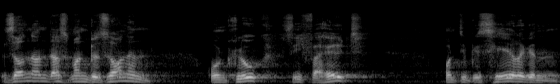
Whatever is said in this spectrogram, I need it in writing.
sondern dass man besonnen und klug sich verhält und die bisherigen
